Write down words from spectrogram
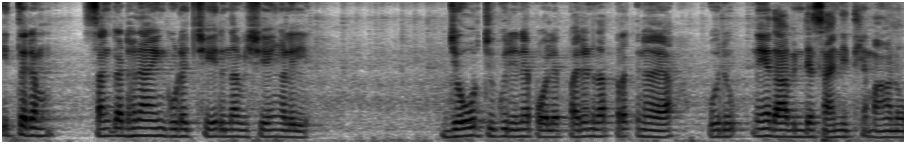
ഇത്തരം സംഘടനയും കൂടെ ചേരുന്ന വിഷയങ്ങളിൽ ജോർജ് കുര്യനെ പോലെ പരിണതപ്രജ്ഞനായ ഒരു നേതാവിന്റെ സാന്നിധ്യമാണോ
